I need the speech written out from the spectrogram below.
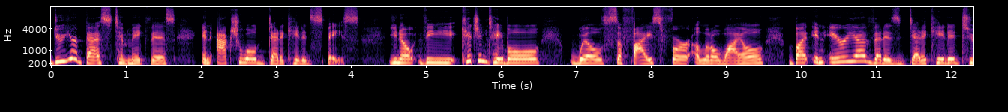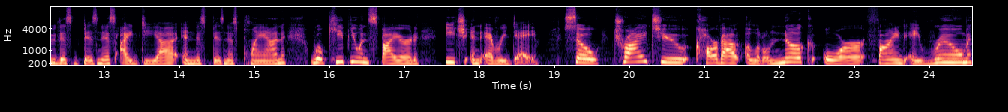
do your best to make this an actual dedicated space. You know, the kitchen table will suffice for a little while, but an area that is dedicated to this business idea and this business plan will keep you inspired each and every day. So try to carve out a little nook or find a room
